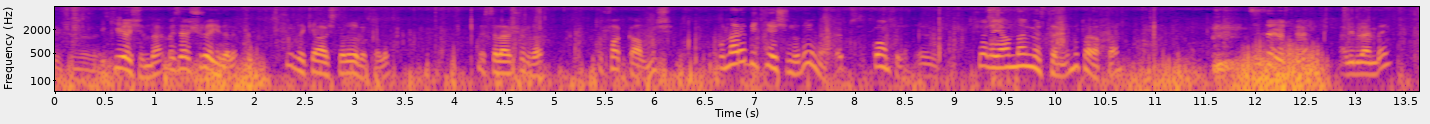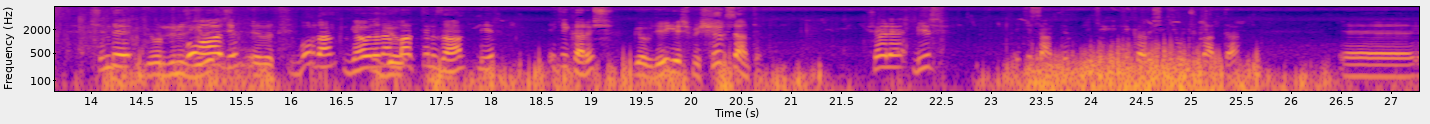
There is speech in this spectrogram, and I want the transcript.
Geçen evet. 2 yaşında. Mesela şuraya gidelim. Şuradaki ağaçlara da bakalım. Mesela şurada ufak kalmış. Bunlar hep 2 yaşında değil mi? Hepsi komple. Evet. Şöyle yandan gösterelim bu taraftan. Siz de gösterin Ali İbrahim Bey. Şimdi Gördüğünüz Bu gibi. ağacın- Evet. buradan gövdeden Gö- baktığınız zaman bir iki karış Gövdeyi geçmiş. 40 santim. Şöyle bir 2 santim, 2 iki karış, iki buçuk hatta. Ee,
